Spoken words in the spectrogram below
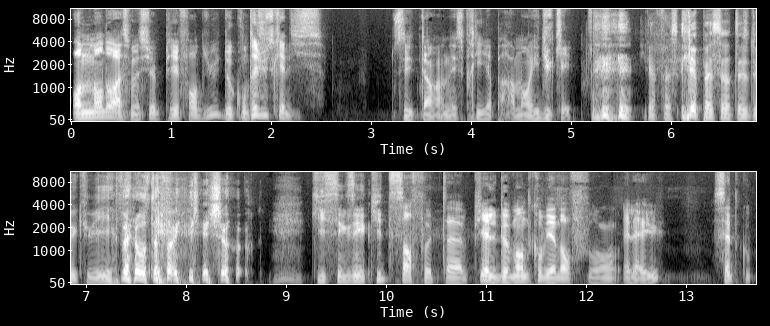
en demandant à ce monsieur pied fendu de compter jusqu'à 10. C'est un esprit apparemment éduqué Il, a pas- il a passé un test de QI il y a pas longtemps, il est chaud. qui s'exécute sans faute. Puis elle demande combien d'enfants elle a eu. 7 coups.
